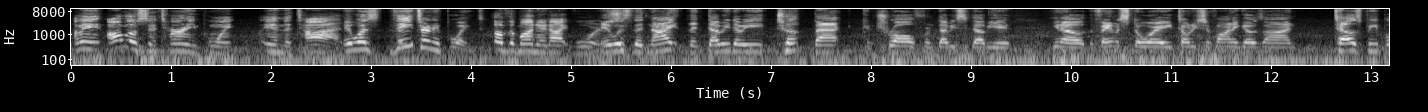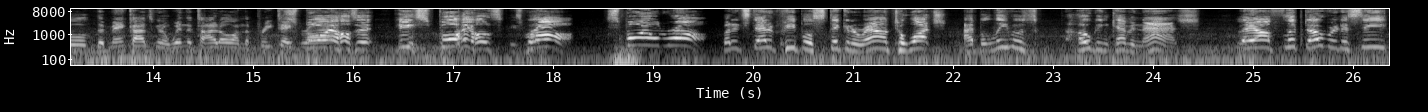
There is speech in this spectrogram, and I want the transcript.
I mean, almost a turning point in the tide It was the turning point. of the Monday Night Wars. It was the night that WWE took back control from WCW. You know, the famous story Tony Schiavone goes on, tells people that Mankind's going to win the title on the pre-tape Raw. spoils it. He spoils spoiled- Raw. Spoiled Raw. But instead of people sticking around to watch, I believe it was Hogan Kevin Nash, they all flipped over to see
